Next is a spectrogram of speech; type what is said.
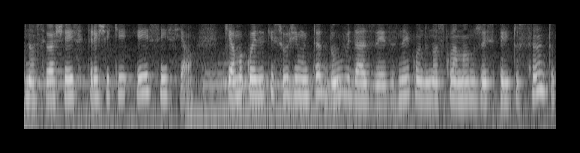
Nossa, eu achei esse trecho aqui essencial, que é uma coisa que surge muita dúvida às vezes, né? Quando nós clamamos o Espírito Santo,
